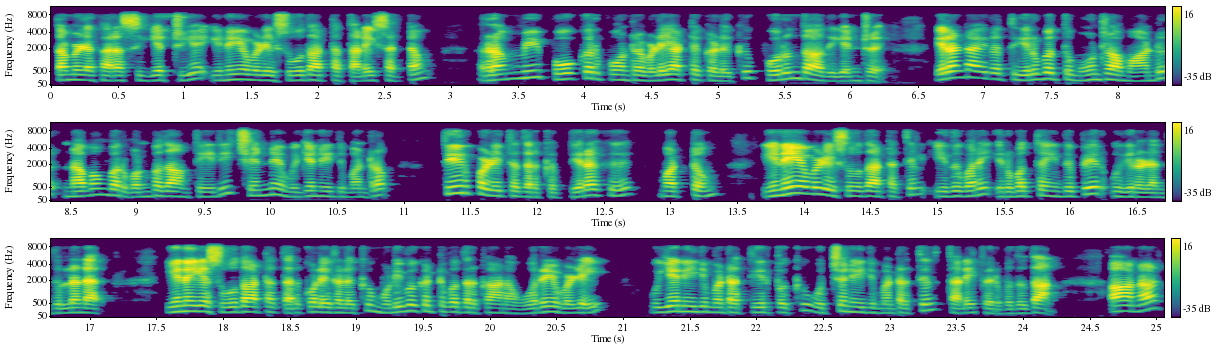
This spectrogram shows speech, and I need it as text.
தமிழக அரசு இயற்றிய இணையவழி சூதாட்ட தடை சட்டம் ரம்மி போக்கர் போன்ற விளையாட்டுகளுக்கு பொருந்தாது என்று இரண்டாயிரத்தி இருபத்தி மூன்றாம் ஆண்டு நவம்பர் ஒன்பதாம் தேதி சென்னை உயர்நீதிமன்றம் தீர்ப்பளித்ததற்கு பிறகு மட்டும் இணையவழி சூதாட்டத்தில் இதுவரை இருபத்தைந்து பேர் உயிரிழந்துள்ளனர். இணைய சூதாட்ட தற்கொலைகளுக்கு முடிவு கட்டுவதற்கான ஒரே வழி உயர்நீதிமன்ற தீர்ப்புக்கு உச்சநீதிமன்றத்தில் தடை பெறுவதுதான். ஆனால்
